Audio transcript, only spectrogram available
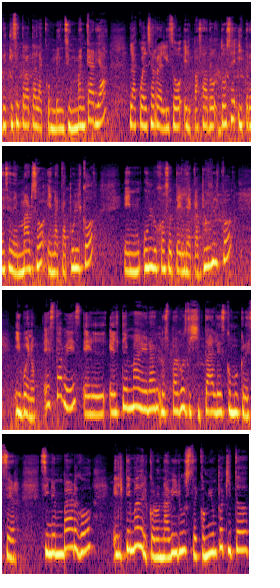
de qué se trata la convención bancaria, la cual se realizó el pasado 12 y 13 de marzo en Acapulco, en un lujoso hotel de Acapulco. Y bueno, esta vez el, el tema eran los pagos digitales, cómo crecer. Sin embargo, el tema del coronavirus se comió un poquito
